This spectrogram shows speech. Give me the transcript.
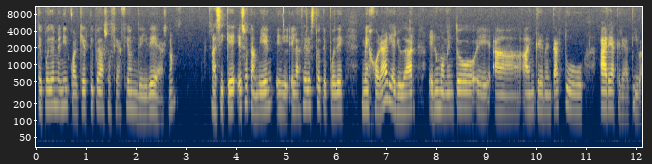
te pueden venir cualquier tipo de asociación de ideas, ¿no? Así que eso también, el, hacer esto te puede mejorar y ayudar en un momento eh, a, incrementar tu área creativa.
